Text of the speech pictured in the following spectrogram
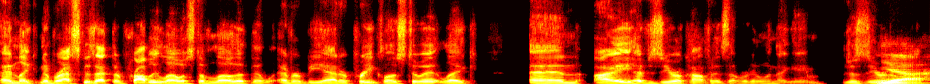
And like Nebraska's at their probably lowest of low that they'll ever be at, or pretty close to it. Like, and I have zero confidence that we're going to win that game. Just zero. Yeah.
